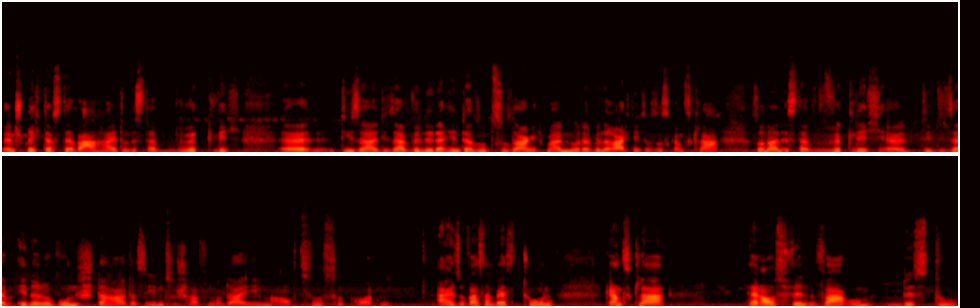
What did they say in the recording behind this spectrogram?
entspricht das der Wahrheit und ist da wirklich äh, dieser, dieser Wille dahinter sozusagen, ich meine, nur der Wille reicht nicht, das ist ganz klar, sondern ist da wirklich äh, die, dieser innere Wunsch da, das eben zu schaffen und da eben auch zu supporten. Also, was am besten tun? Ganz klar, herausfinden, warum bist du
